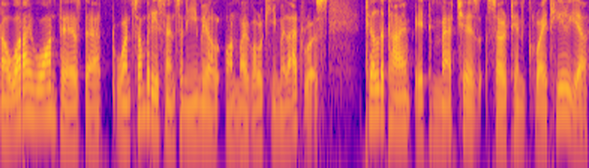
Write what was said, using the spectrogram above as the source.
Now what I want is that when somebody sends an email on my work email address, till the time it matches certain criteria,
